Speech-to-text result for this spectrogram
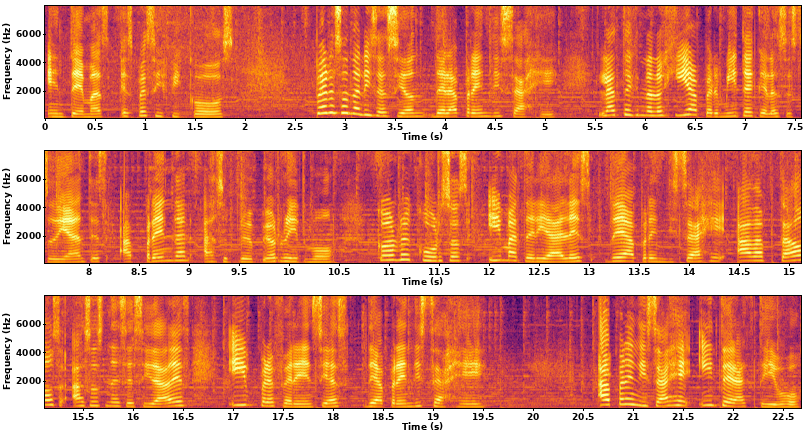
en temas específicos. Personalización del aprendizaje. La tecnología permite que los estudiantes aprendan a su propio ritmo, con recursos y materiales de aprendizaje adaptados a sus necesidades y preferencias de aprendizaje. Aprendizaje interactivo.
